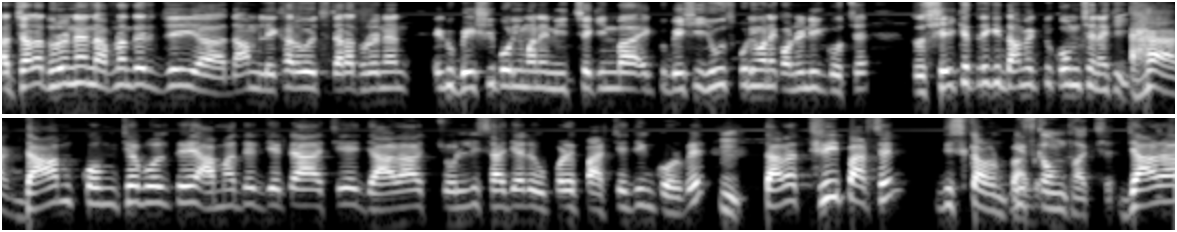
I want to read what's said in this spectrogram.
আর যারা ধরে নেন আপনাদের যেই দাম লেখা রয়েছে যারা ধরে নেন একটু বেশি পরিমাণে নিচ্ছে কিংবা একটু বেশি হিউজ পরিমাণে কোয়ান্টিটি করছে তো সেই ক্ষেত্রে কি দাম একটু কমছে নাকি? হ্যাঁ দাম কমছে বলতে আমাদের যেটা আছে যারা চল্লিশ হাজারের উপরে পারচেজিং করবে তারা থ্রি পার্সেন্ট ডিসকাউন্ট ডিসকাউন্ট থাকছে। যারা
